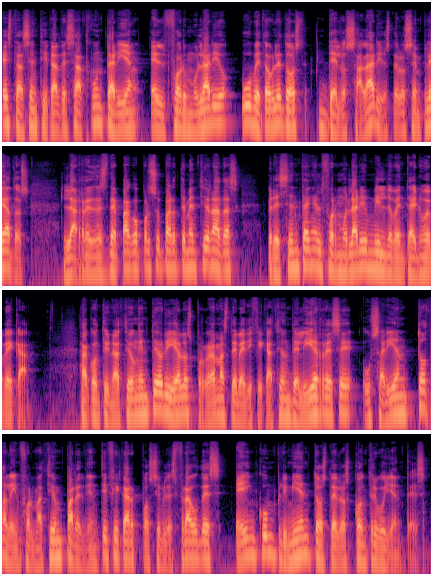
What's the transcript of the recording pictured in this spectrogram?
Estas entidades adjuntarían el formulario W2 de los salarios de los empleados. Las redes de pago, por su parte mencionadas, presentan el formulario 1099K. A continuación, en teoría, los programas de verificación del IRS usarían toda la información para identificar posibles fraudes e incumplimientos de los contribuyentes.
